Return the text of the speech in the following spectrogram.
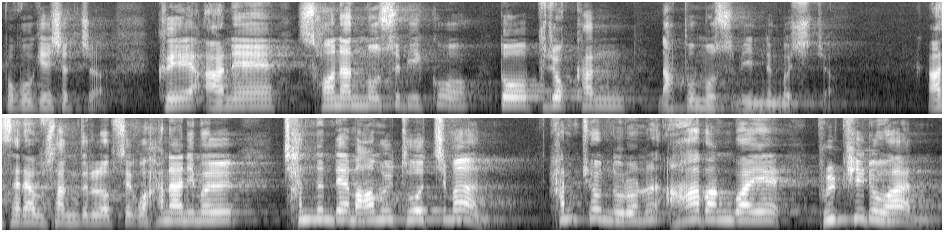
보고 계셨죠. 그의 안에 선한 모습이 있고 또 부족한 나쁜 모습이 있는 것이죠. 아세라 우상들을 없애고 하나님을 찾는 데 마음을 두었지만 한편으로는 아방과의 불필요한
